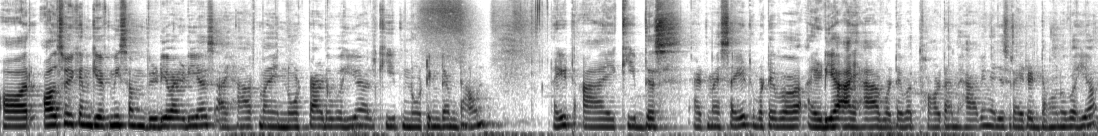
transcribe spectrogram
Or also, you can give me some video ideas. I have my notepad over here. I'll keep noting them down. Right, I keep this at my side. Whatever idea I have, whatever thought I'm having, I just write it down over here.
